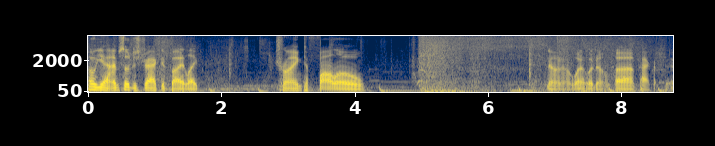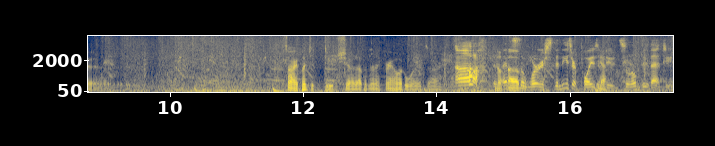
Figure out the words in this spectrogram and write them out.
Oh yeah, I'm so distracted by like trying to follow. No, no, what? What? No, uh, back. Uh, sorry, a bunch of dudes showed up, and then I forgot what words are. Oh, No, that's um, the worst. And these are poison yeah. dudes, so they'll do that to you.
